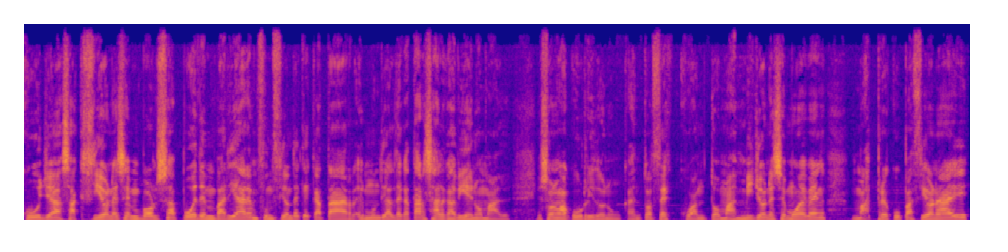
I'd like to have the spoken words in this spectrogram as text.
cuyas acciones en bolsa pueden variar en función de que Qatar, el Mundial de Qatar salga bien o mal. Eso no ha ocurrido nunca. Entonces, cuanto más millones se mueven, más preocupación hay,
